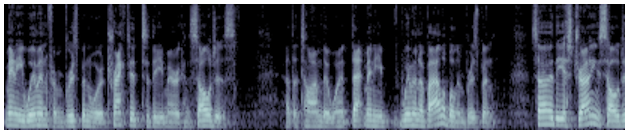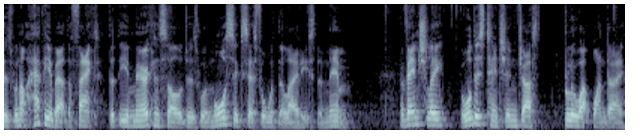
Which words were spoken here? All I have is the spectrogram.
Many women from Brisbane were attracted to the American soldiers. At the time, there weren't that many women available in Brisbane, so the Australian soldiers were not happy about the fact that the American soldiers were more successful with the ladies than them. Eventually, all this tension just blew up one day.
